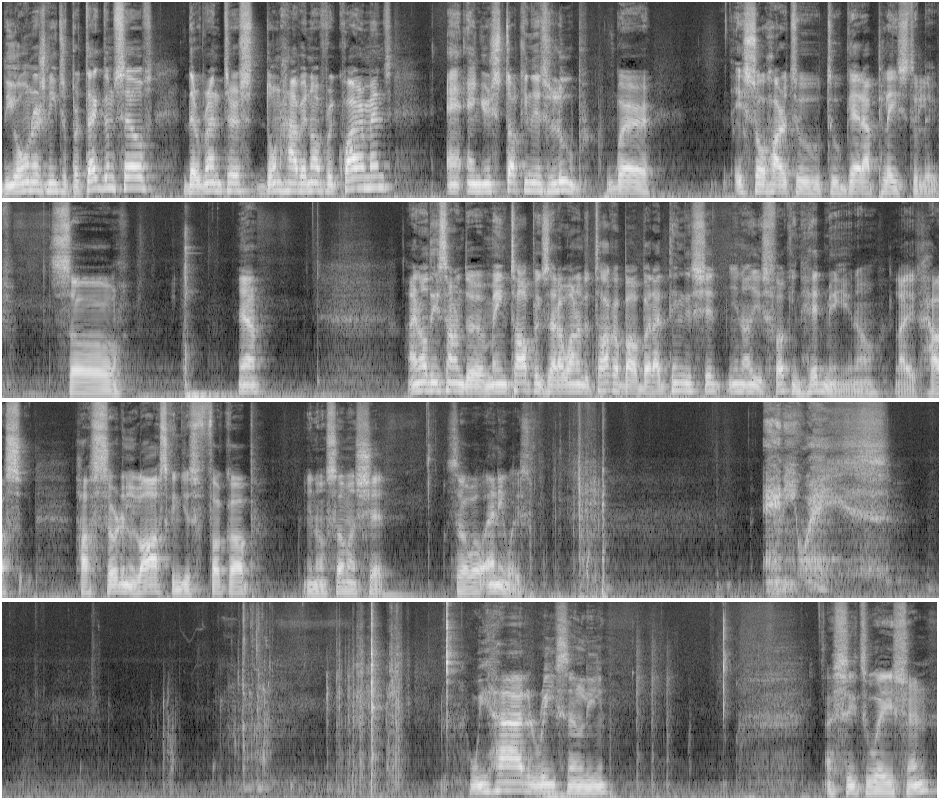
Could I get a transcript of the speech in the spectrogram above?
the owners need to protect themselves, the renters don't have enough requirements, and, and you're stuck in this loop where it's so hard to to get a place to live. So yeah. I know these aren't the main topics that I wanted to talk about, but I think this shit, you know, just fucking hit me, you know, like how how certain laws can just fuck up, you know, so much shit. So, well, anyways. Anyways. We had recently a situation,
